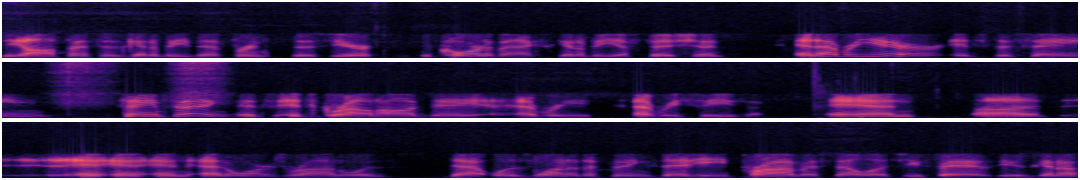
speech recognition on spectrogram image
the offense is going to be different this year, the quarterback's going to be efficient, and every year it's the same same thing. It's it's Groundhog Day every every season, and uh, and, and Ed Orgeron was that was one of the things that he promised LSU fans. He was going to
